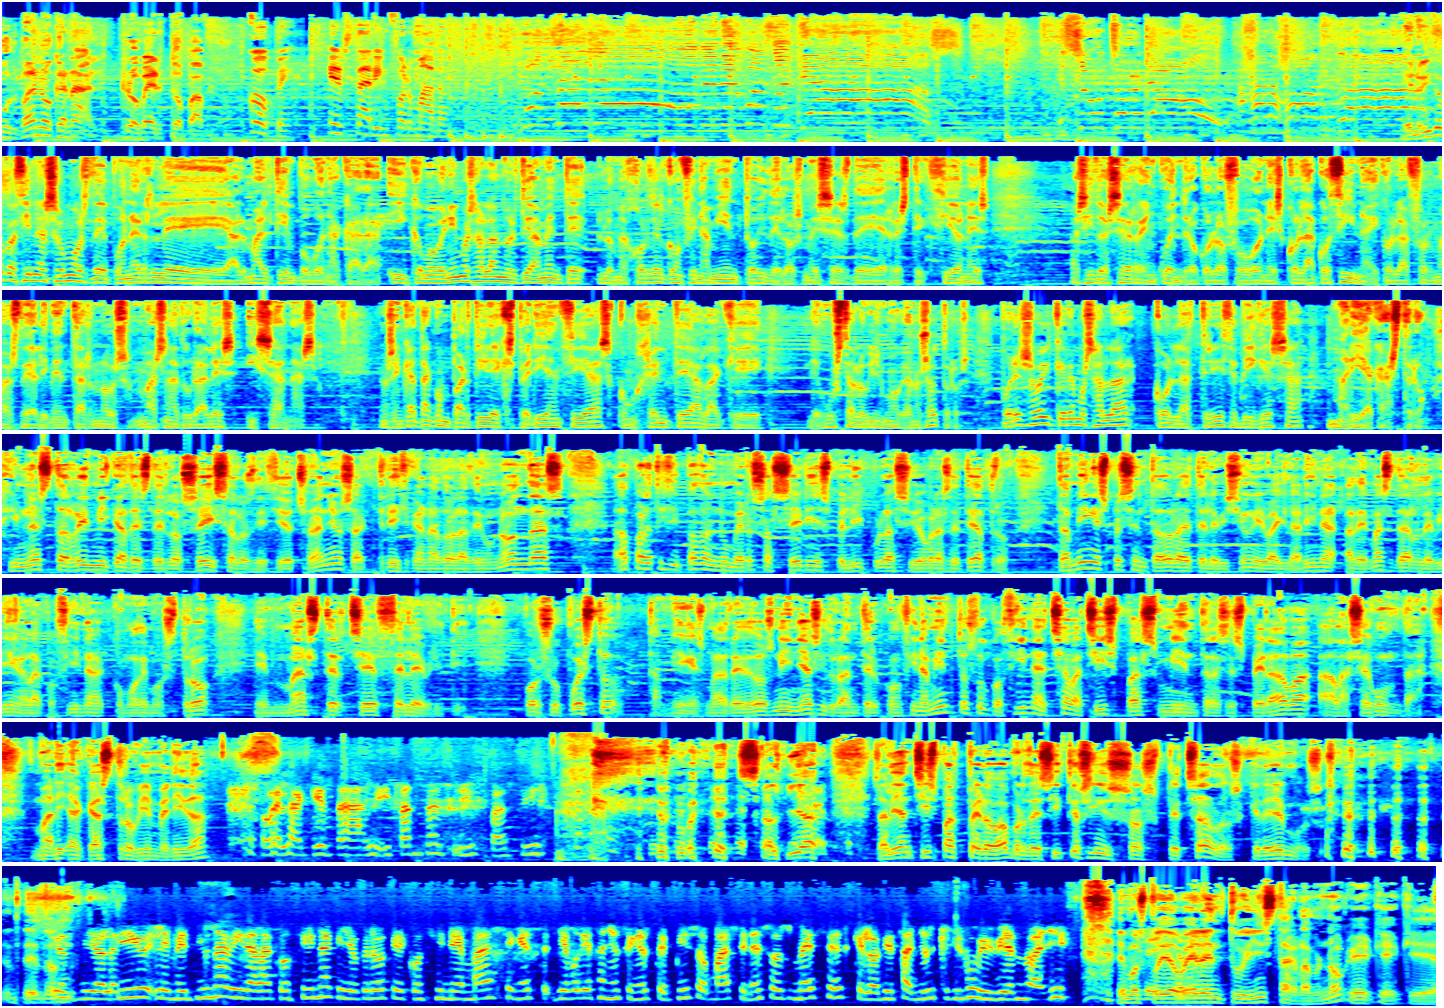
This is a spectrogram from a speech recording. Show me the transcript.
Urbano Canal, Roberto Pablo. Cope, estar informado. En Oído Cocina somos de ponerle al mal tiempo buena cara. Y como venimos hablando últimamente, lo mejor del confinamiento y de los meses de restricciones ha sido ese reencuentro con los fogones, con la cocina y con las formas de alimentarnos más naturales y sanas. Nos encanta compartir experiencias con gente a la que le gusta lo mismo que a nosotros. Por eso hoy queremos hablar con la actriz viguesa María Castro. Gimnasta rítmica desde los 6 a los 18 años, actriz ganadora de un Ondas, ha participado en numerosas series, películas y obras de teatro. También es presentadora de televisión y bailarina, además de darle bien a la cocina, como demostró en Masterchef Celebrity. Por supuesto, también es madre de dos niñas y durante el confinamiento su cocina echaba chispas mientras esperaba a la segunda. María Castro, bienvenida. Hola, ¿qué tal? Y tantas chispas, sí. salían chispas, pero vamos, de sitios insospechados, creemos. Dios mío, le, metí una vida a la cocina que yo creo que cociné más en este, llevo 10 años en este piso, más en esos meses que los 10 años que llevo viviendo allí. Hemos podido ver en tu Instagram, ¿no? Que, que, que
